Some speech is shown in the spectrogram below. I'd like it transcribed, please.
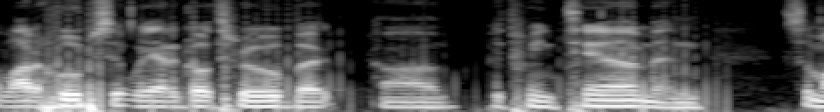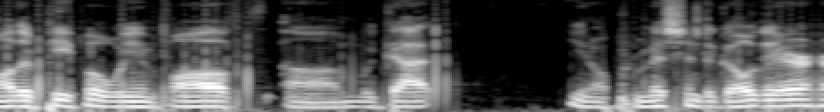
a lot of hoops that we had to go through. But uh, between Tim and some other people we involved, um, we got you know permission to go there.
